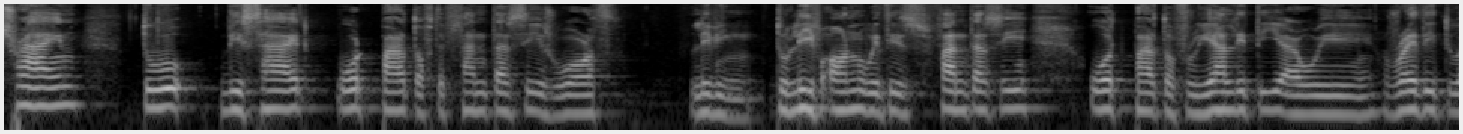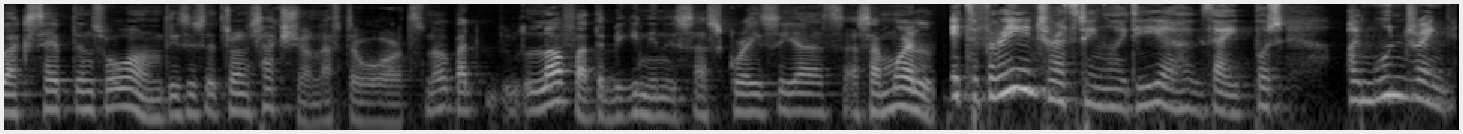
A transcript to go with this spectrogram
Trying to decide what part of the fantasy is worth living to live on with this fantasy what part of reality are we ready to accept and so on this is a transaction afterwards no but love at the beginning is as crazy as, as samuel It's a very interesting idea, Jose, but I'm wondering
